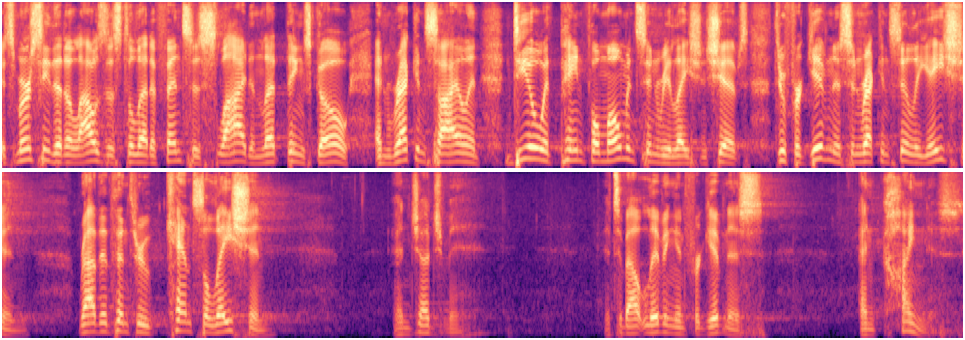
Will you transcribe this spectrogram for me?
It's mercy that allows us to let offenses slide and let things go and reconcile and deal with painful moments in relationships through forgiveness and reconciliation rather than through cancellation and judgment. It's about living in forgiveness and kindness.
